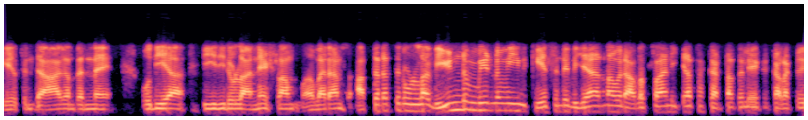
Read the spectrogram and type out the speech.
കേസിന്റെ ആകം തന്നെ പുതിയ രീതിയിലുള്ള അന്വേഷണം വരാൻ അത്തരത്തിലുള്ള വീണ്ടും വീണ്ടും ഈ കേസിന്റെ വിചാരണ ഒരു അവസാനിക്കാത്ത ഘട്ടത്തിലേക്ക് കടക്ക്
